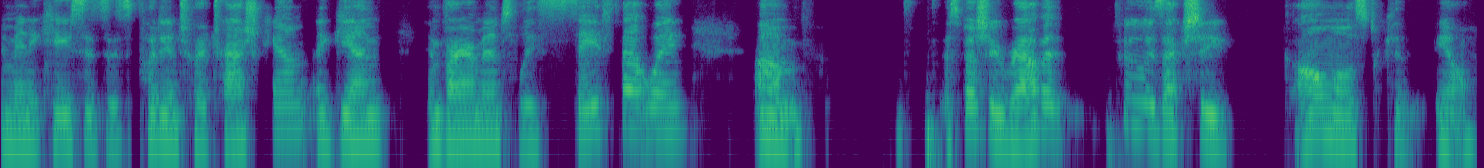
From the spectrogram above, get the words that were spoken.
In many cases, it's put into a trash can. Again, environmentally safe that way. Um, especially rabbit poo is actually almost, you know,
